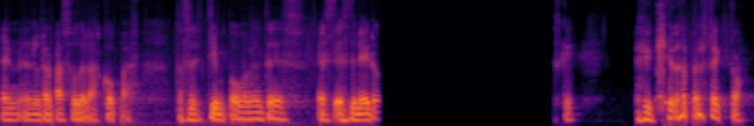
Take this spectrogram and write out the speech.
en, el repaso de las copas. Entonces, tiempo obviamente es, es dinero. Queda perfecto.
